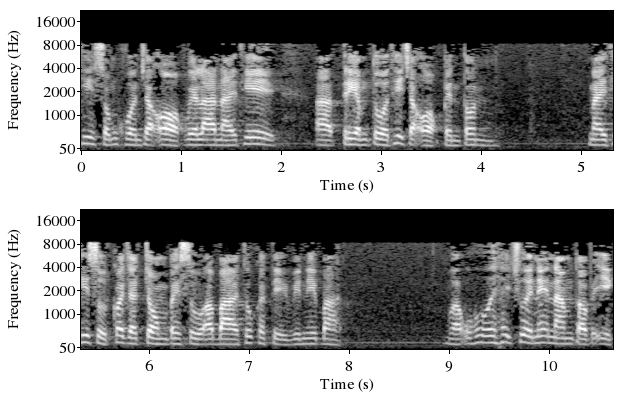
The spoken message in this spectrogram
ที่สมควรจะออกเวลาไหนที่เตรียมตัวที่จะออกเป็นต้น ในที่สุดก็จะจมไปสู่อบายทุกขติวินิบาตว่าโอ้ยให้ช่วยแนะนำต่อไปอีก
